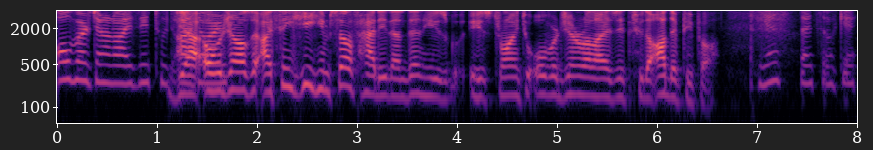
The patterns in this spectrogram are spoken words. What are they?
overgeneralized it to the other. yeah, others? overgeneralize. I think he himself had it, and then he's he's trying to overgeneralize it to the other people. Yes, that's okay.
